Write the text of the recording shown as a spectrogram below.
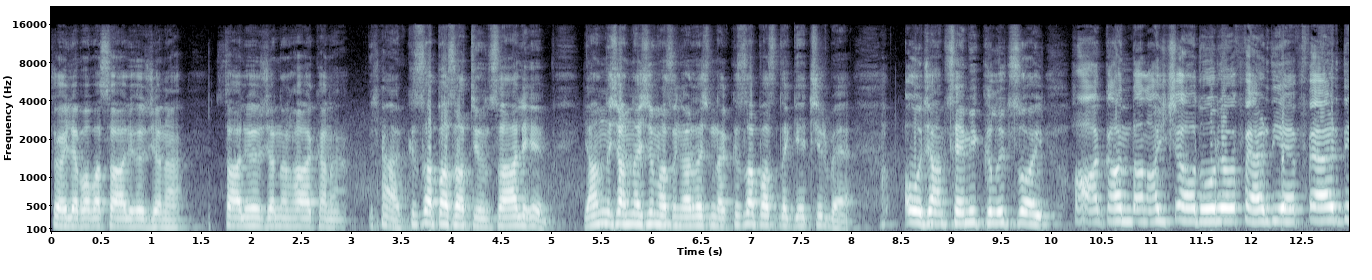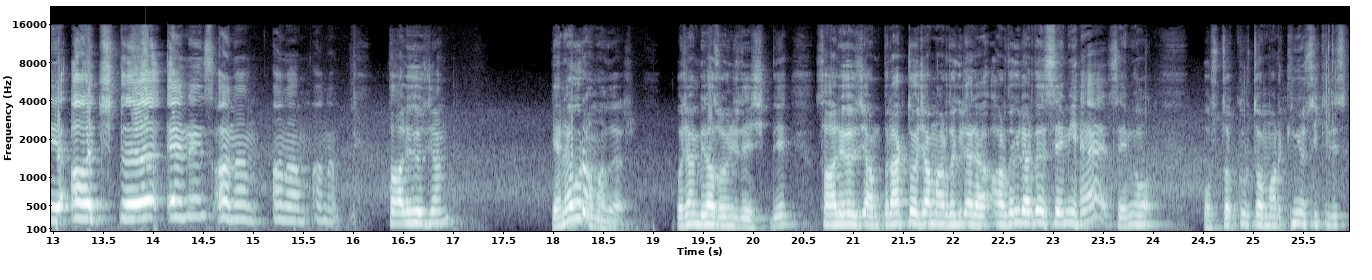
Şöyle baba Salih Özcan'a. Salih Özcan'dan Hakan'a. Ya kısa pas atıyorsun Salih'im. Yanlış anlaşılmasın kardeşim de kısa pasla geçir be. Hocam Semih Kılıçsoy Hakan'dan aşağı doğru Ferdi'ye Ferdi açtı. Enes anam anam anam. Salih Özcan gene vuramadılar. Hocam biraz oyuncu değişikliği. Salih Özcan bıraktı hocam Arda Güler'e. Arda Güler de Semih'e. Semih o. Costa Curta Marquinhos ikilisi.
